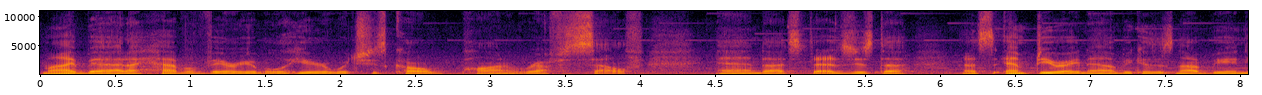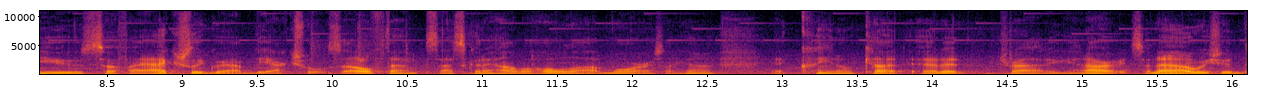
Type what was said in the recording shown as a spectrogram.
My bad. I have a variable here which is called pawn ref self, and uh, that's that's just a that's empty right now because it's not being used. So if I actually grab the actual self, that's that's going to help a whole lot more. It's like, uh, you know, cut, edit, try it again. All right, so now we should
